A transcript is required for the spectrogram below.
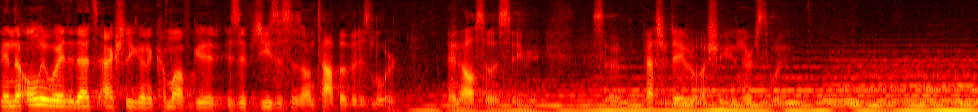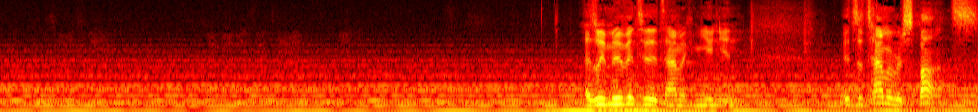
and the only way that that's actually going to come off good is if Jesus is on top of it as Lord and also as Savior. So, Pastor David will usher you in the rest of the way. As we move into the time of communion, it's a time of response.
